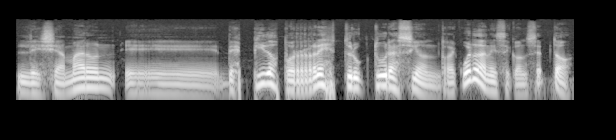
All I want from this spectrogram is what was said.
le llamaron despidos por reestructuración. ¿Recuerdan ese concepto?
